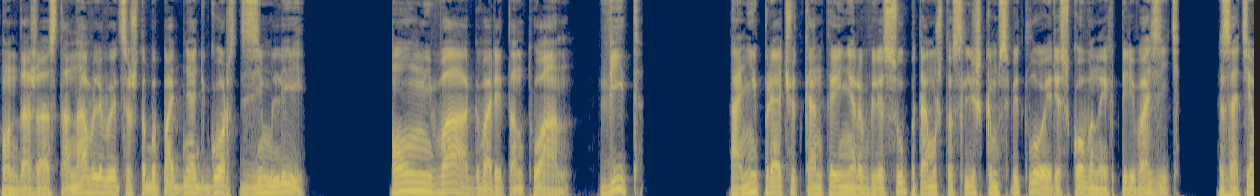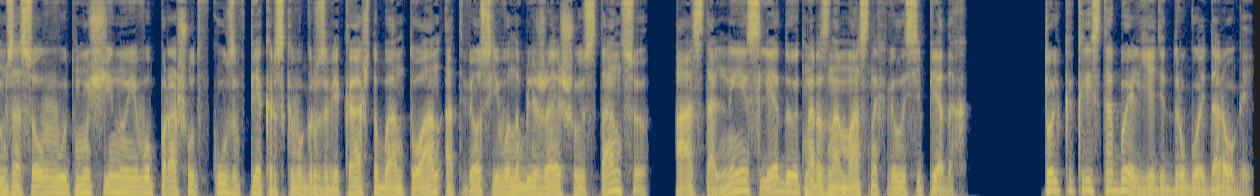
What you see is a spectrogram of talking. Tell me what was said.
Он даже останавливается, чтобы поднять горсть земли. «Он и ва», — говорит Антуан, — «вид». Они прячут контейнеры в лесу, потому что слишком светло и рискованно их перевозить. Затем засовывают мужчину и его парашют в кузов пекарского грузовика, чтобы Антуан отвез его на ближайшую станцию, а остальные следуют на разномастных велосипедах. Только Кристабель едет другой дорогой,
